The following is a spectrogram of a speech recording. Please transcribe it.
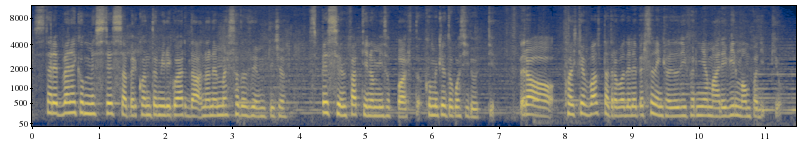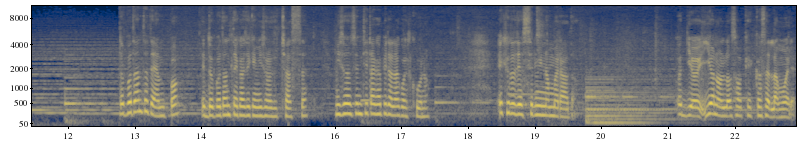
Stare bene con me stessa per quanto mi riguarda non è mai stato semplice. Spesso infatti non mi sopporto, come credo quasi tutti. Però qualche volta trovo delle persone in grado di farmi amare Vilma un po' di più. Dopo tanto tempo, e dopo tante cose che mi sono successe, mi sono sentita capita da qualcuno. E credo di essermi innamorata. Oddio, io non lo so che cos'è l'amore,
